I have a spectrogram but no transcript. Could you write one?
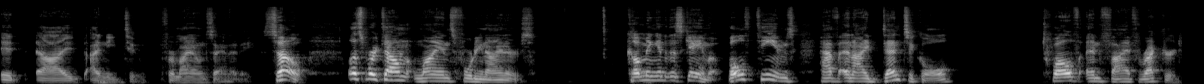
it I I need to for my own sanity. So let's break down Lions 49ers. Coming into this game, both teams have an identical 12 and 5 record.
